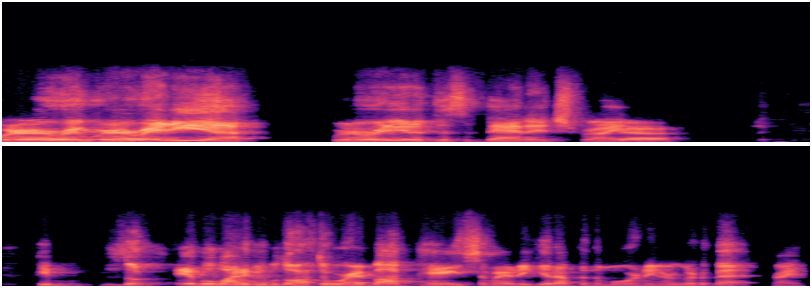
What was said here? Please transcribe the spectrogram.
We're already, we're already, uh, we're already at a disadvantage, right? yeah, People, don't- able-bodied people don't have to worry about paying somebody to get up in the morning or go to bed, right?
